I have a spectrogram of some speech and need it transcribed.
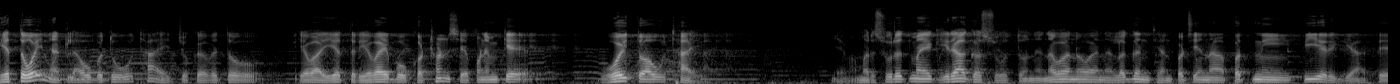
હેત હોય ને એટલે આવું બધું થાય. જો કે હવે તો એવા હેત રહેવાય બહુ કઠણ છે, પણ એમ કે હોય તો આવું થાય. એમ અમારે સુરતમાં એક હીરા ઘસુ હતો ને નવા નવા એના લગ્ન થયા ને પછી એના પત્ની પિયર ગયા. તે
